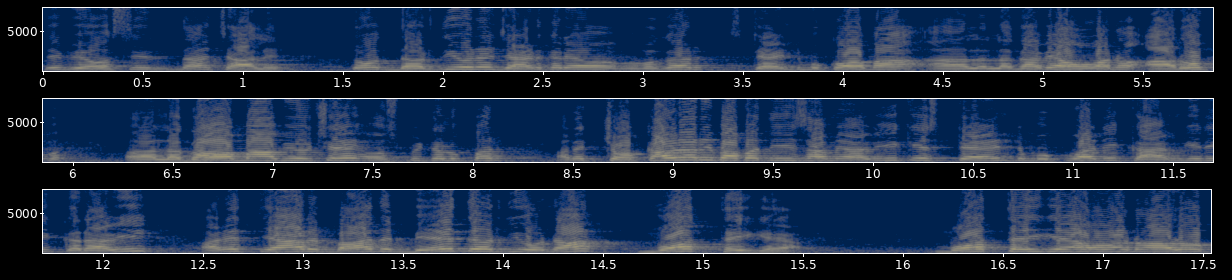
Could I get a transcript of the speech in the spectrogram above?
તે વ્યવસ્થિત રીતના ચાલે. તો દર્દીઓને જાણ કર્યા વગર સ્ટેન્ટ મૂકવામાં લગાવ્યા હોવાનો આરોપ લગાવવામાં આવ્યો છે હોસ્પિટલ ઉપર. અને ચોંકાવનારી બાબત એ સામે આવી કે સ્ટેન્ટ મૂકવાની કામગીરી કરાવી અને ત્યારબાદ બે દર્દીઓના મોત થઈ ગયા. મોત થઈ ગયા હોવાનો આરોપ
